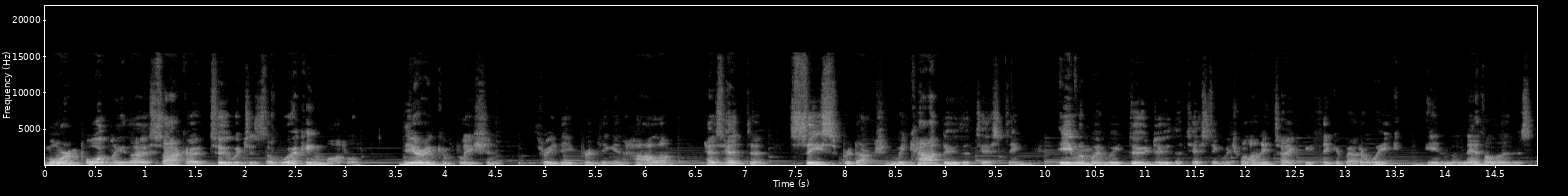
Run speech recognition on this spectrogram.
More importantly, though, Sarco 2, which is the working model, nearing completion 3D printing in Haarlem, has had to cease production. We can't do the testing. Even when we do do the testing, which will only take, we think, about a week in the Netherlands,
